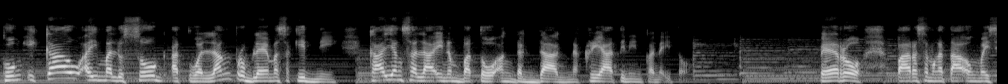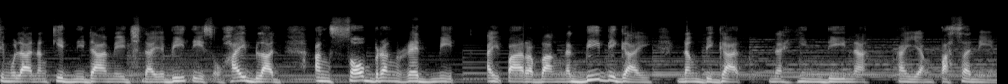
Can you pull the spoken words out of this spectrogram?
Kung ikaw ay malusog at walang problema sa kidney, kayang salain ng bato ang dagdag na creatinine ka na ito. Pero para sa mga taong may simula ng kidney damage, diabetes o high blood, ang sobrang red meat ay para bang nagbibigay ng bigat na hindi na kayang pasanin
